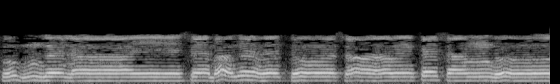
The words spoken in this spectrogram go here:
පුංගලායේස භගවතෝ ශාවක සංඝෝ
